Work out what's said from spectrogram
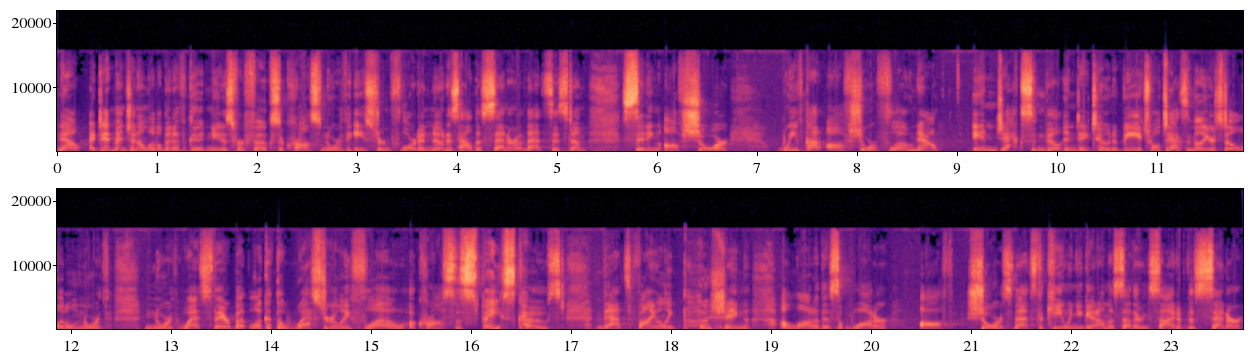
Now, I did mention a little bit of good news for folks across northeastern Florida. Notice how the center of that system sitting offshore. We've got offshore flow now in Jacksonville, in Daytona Beach. Well, Jacksonville, you're still a little north northwest there, but look at the westerly flow across the Space Coast. That's finally pushing a lot of this water offshore. So that's the key. When you get on the southern side of the center,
